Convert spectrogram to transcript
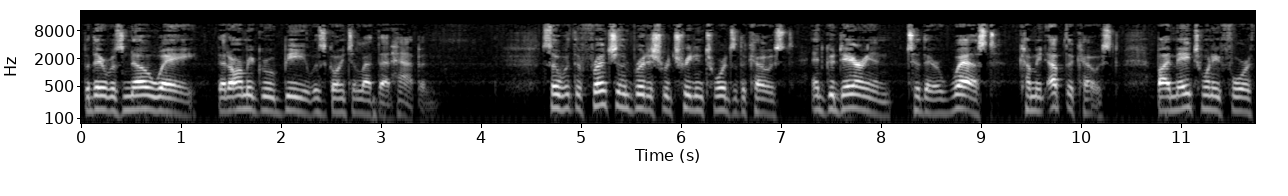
but there was no way that Army Group B was going to let that happen. So, with the French and the British retreating towards the coast and Guderian to their west coming up the coast, by May 24th,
